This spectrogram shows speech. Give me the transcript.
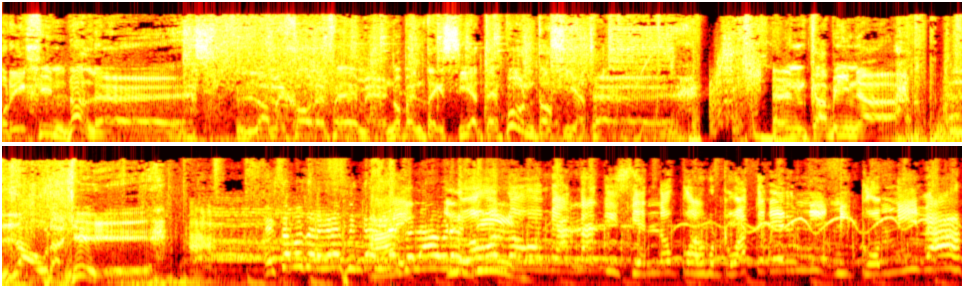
originales. La mejor FM 97.7. En cabina, Laura G. Estamos de regreso en cabina Ay, Laura luego, G. luego me andan diciendo cosas porque voy a tener mi, mi comida.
